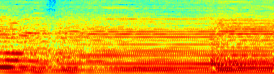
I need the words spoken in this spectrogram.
Música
